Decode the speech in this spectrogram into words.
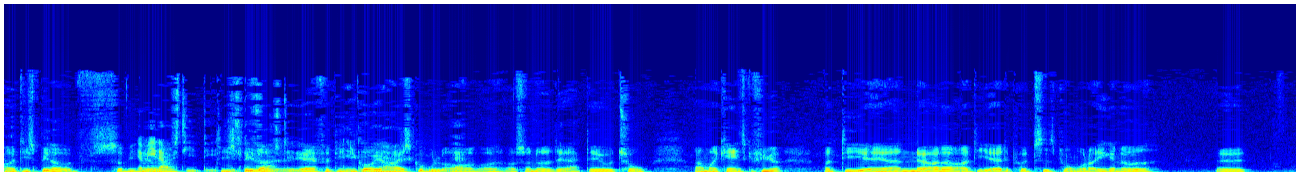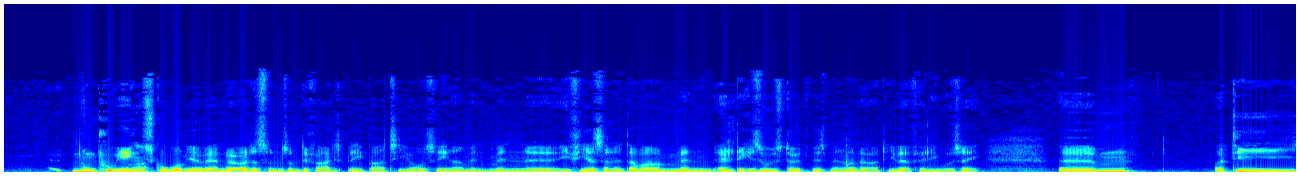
og de spiller jo, så vidt Jeg mener ved, også, de, de, de, spiller, ja, fordi Det de går det, i high school og, Ja. og, og sådan noget der. Ja. Det er jo to amerikanske fyre, og de er nørder, og de er det på et tidspunkt, hvor der ikke er noget, øh, nogen point at score ved at være nørdet, sådan som det faktisk blev bare 10 år senere. Men, men øh, i 80'erne, der var man aldeles udstødt, hvis man var nørd, i hvert fald i USA. Øhm, og de...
